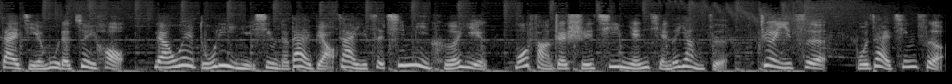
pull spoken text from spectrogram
在节目的最后两位独立女性的代表再一次亲密合影模仿着十七年前的样子。这一次不再青涩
